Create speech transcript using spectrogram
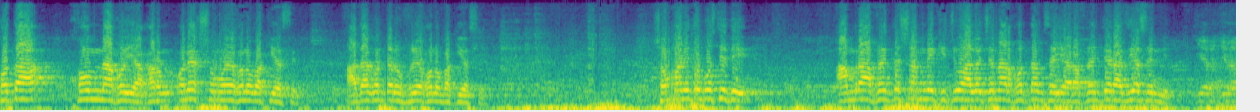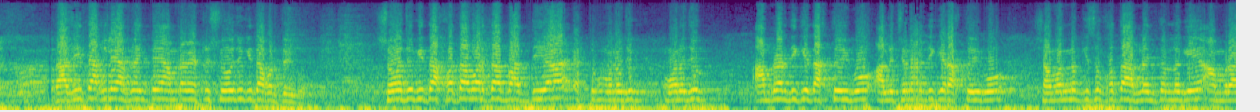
হতা কম না কইয়া, কারণ অনেক সময় এখনও বাকি আছে। আধা ঘণ্টার উপরে এখনও বাকি আছে। সম্মানিত উপস্থিতি, আমরা আপনাদের সামনে কিছু আলোচনার করতাম চাই আর আপনাদের রাজি আছেননি রাজি থাকলে আপনাদের আমরা একটু সহযোগিতা করতে হইব। সহযোগিতা, কথাবার্তা বাদ দিয়া একটু মনোযোগ মনোযোগ আমরার দিকে রাখতে হইব, আলোচনার দিকে রাখতে হইব। সামান্য কিছু কথা আপনাদের লগে আমরা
